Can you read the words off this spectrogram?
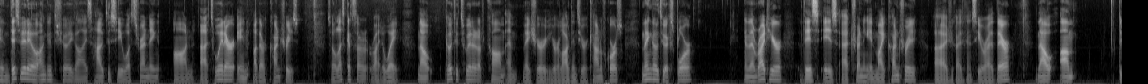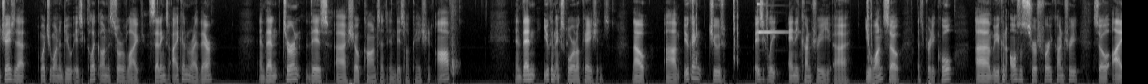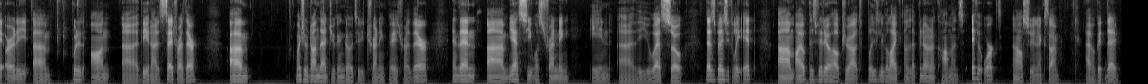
In this video, I'm going to show you guys how to see what's trending on uh, Twitter in other countries. So let's get started right away. Now, go to twitter.com and make sure you're logged into your account, of course. And then go to explore. And then right here, this is uh, trending in my country, uh, as you guys can see right there. Now, um, to change that, what you want to do is click on the sort of like settings icon right there and then turn this uh, show content in this location off and then you can explore locations. Now um, you can choose basically any country uh, you want so that's pretty cool. Um, you can also search for a country. So I already um, put it on uh, the United States right there. Um, once you've done that you can go to the trending page right there. And then um, yeah see what's trending in uh, the US. So that is basically it. Um, I hope this video helped you out. Please leave a like and let me know in the comments if it worked. And I'll see you next time. Have a good day.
